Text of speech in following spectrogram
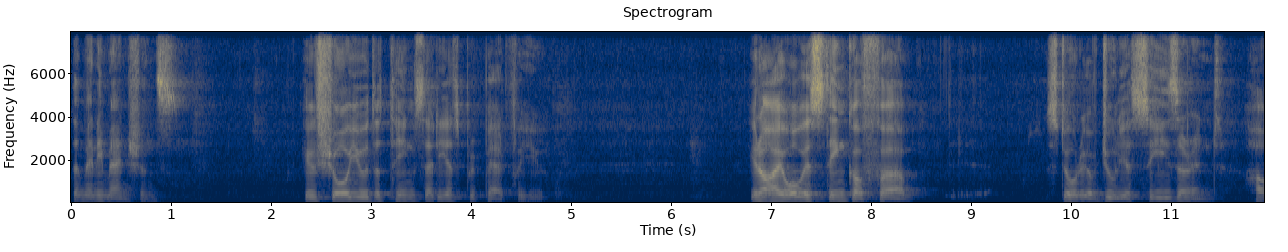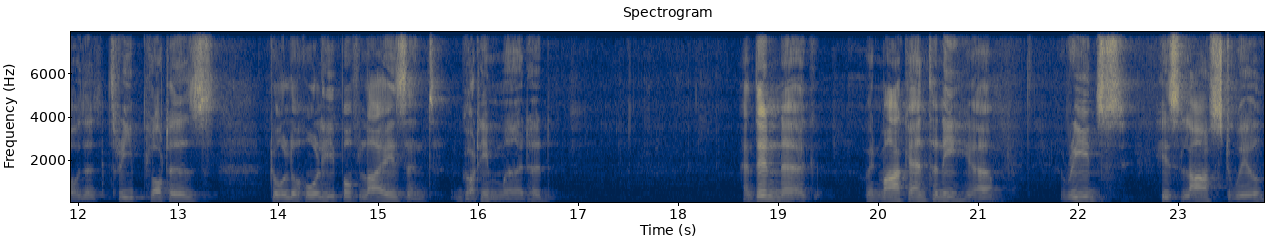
the many mansions. He'll show you the things that he has prepared for you. You know, I always think of uh, story of Julius Caesar and how the three plotters told a whole heap of lies and got him murdered. And then uh, when Mark Antony uh, reads his last will,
